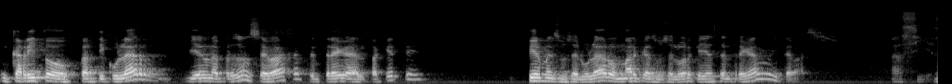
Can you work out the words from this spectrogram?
un carrito particular, viene una persona, se baja, te entrega el paquete, firma en su celular o marca su celular que ya está entregado y te vas. Así es.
